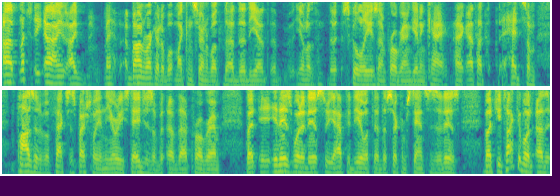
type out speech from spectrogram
Uh, let's. I, I I'm on record about my concern about the the, the, uh, you know the school liaison program getting I, I thought it had some positive effects, especially in the early stages of, of that program. But it, it is what it is, so you have to deal with the, the circumstances it is. But you talked about uh,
